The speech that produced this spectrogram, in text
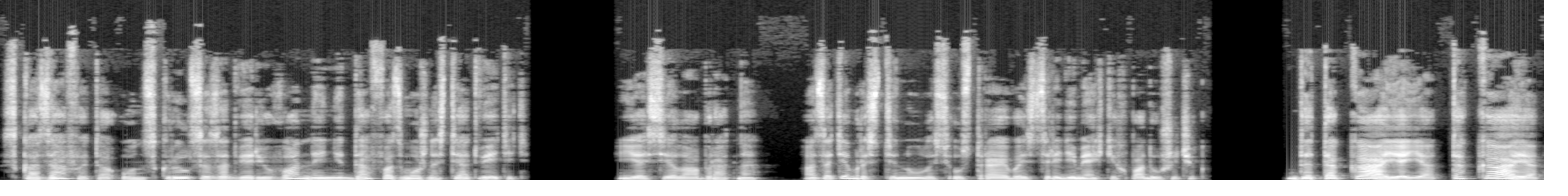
Сказав это, он скрылся за дверью ванной, не дав возможности ответить. Я села обратно, а затем растянулась, устраиваясь среди мягких подушечек. Да такая я, такая.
